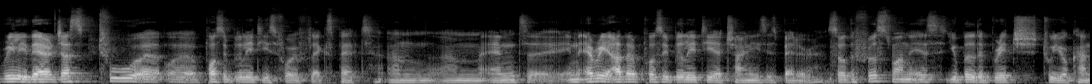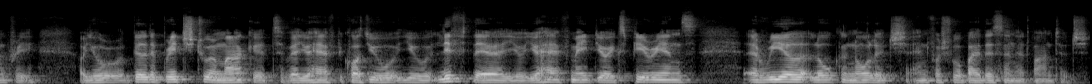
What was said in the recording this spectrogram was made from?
really there are just two uh, uh, possibilities for a flexpat, um, um, and uh, in every other possibility, a Chinese is better. So the first one is you build a bridge to your country or you build a bridge to a market where you have because you you live there you you have made your experience a real local knowledge and for sure by this an advantage.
